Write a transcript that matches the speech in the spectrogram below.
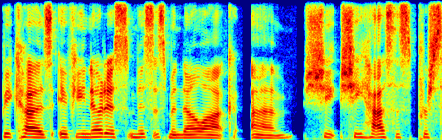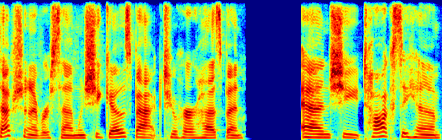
because if you notice Mrs. Manoach, um, she she has this perception of her son when she goes back to her husband and she talks to him.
